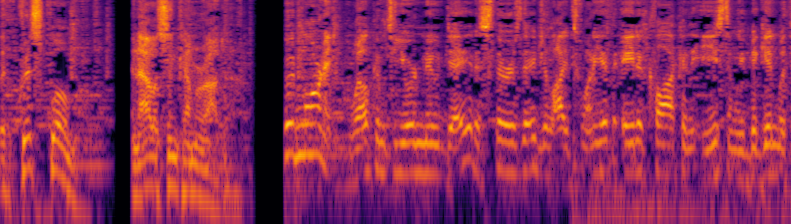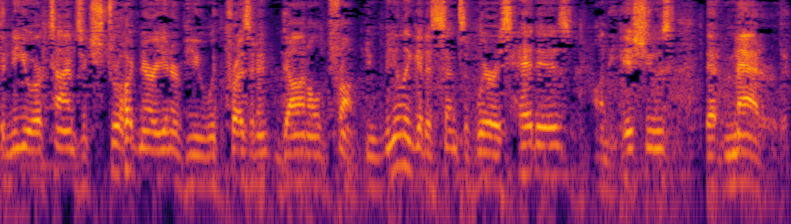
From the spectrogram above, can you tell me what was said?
with Chris Cuomo and Alisyn Camerota. Good morning. Welcome to your new day. It is Thursday, July 20th, 8 o'clock in the East, and we begin with the New York Times extraordinary interview with President Donald Trump. You really get a sense of where his head is on the issues that matter. The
